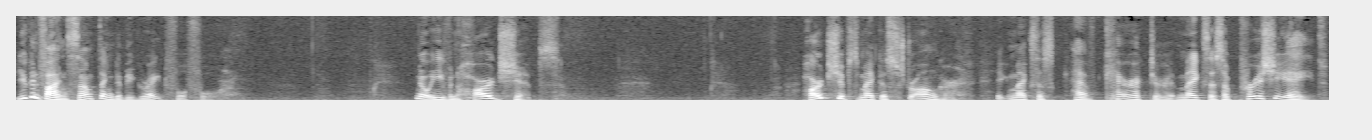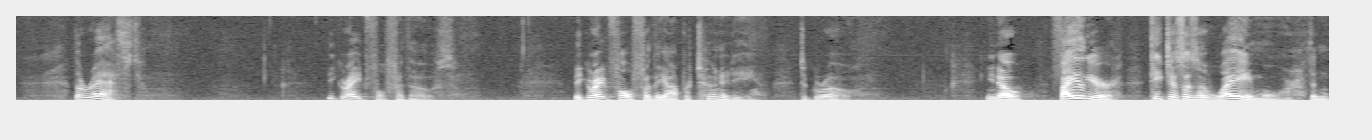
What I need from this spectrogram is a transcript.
you can find something to be grateful for. You know, even hardships. Hardships make us stronger. It makes us have character. It makes us appreciate the rest. Be grateful for those. Be grateful for the opportunity to grow. You know, failure teaches us way more than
